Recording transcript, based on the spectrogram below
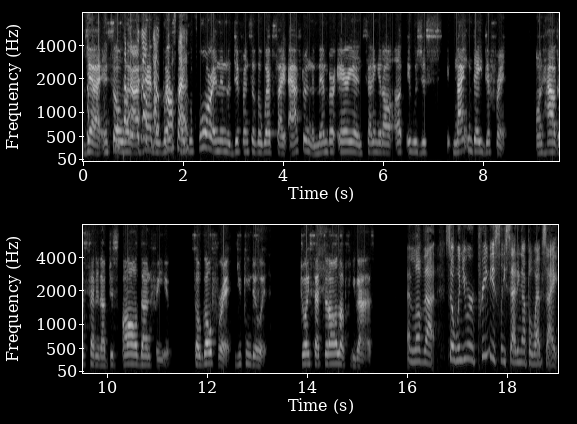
yeah. And so when I had the process. website before and then the difference of the website after and the member area and setting it all up, it was just night and day different on how to set it up, just all done for you. So go for it. You can do it. Joy sets it all up for you guys. I love that. So when you were previously setting up a website,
